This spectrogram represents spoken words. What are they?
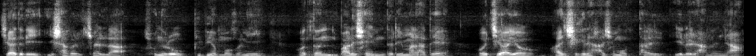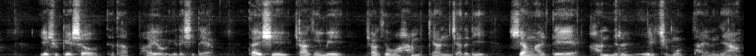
제 아들이 이삭을 잘라 손으로 비벼 먹으니 어떤 바리새인들이 말하되 어찌하여 안식일에 하지 못할 일을 하느냐? 예수께서 대답하여 이르시되 다시 자기 및 자기와 함께한 자들이 시장할 때에 한 일을 잃지 못하였느냐?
